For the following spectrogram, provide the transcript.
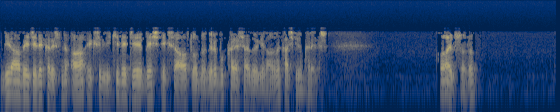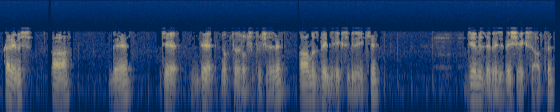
Bir ABCD karesinde A eksi 1 2 ve C 5 eksi 6 olduğuna göre bu karesel bölgenin alanı kaç birim karedir? Kolay bir soru. Karemiz A, B, C, D noktaları olsun köşeleri. A'mız belli eksi 1'e 2. C'miz de belli 5'e eksi 6.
